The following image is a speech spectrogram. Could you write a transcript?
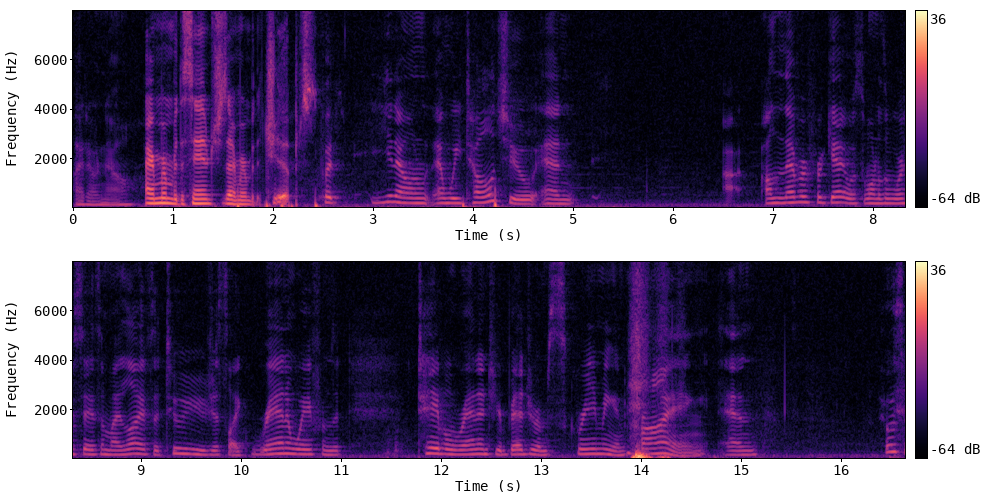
I don't know. I remember the sandwiches. I remember the chips. But you know, and we told you, and I- I'll never forget. It was one of the worst days of my life. The two of you just like ran away from the table, ran into your bedroom, screaming and crying, and it was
